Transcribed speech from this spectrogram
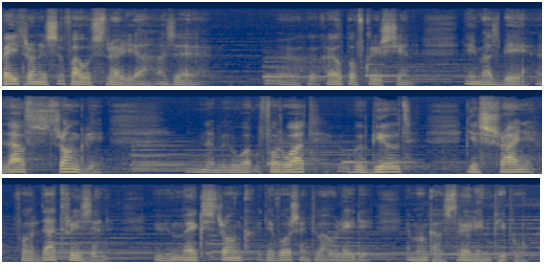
patroness of Australia as a uh, help of Christian. They must be loved strongly. For what we build this shrine, for that reason, we make strong devotion to Our Lady among Australian people.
